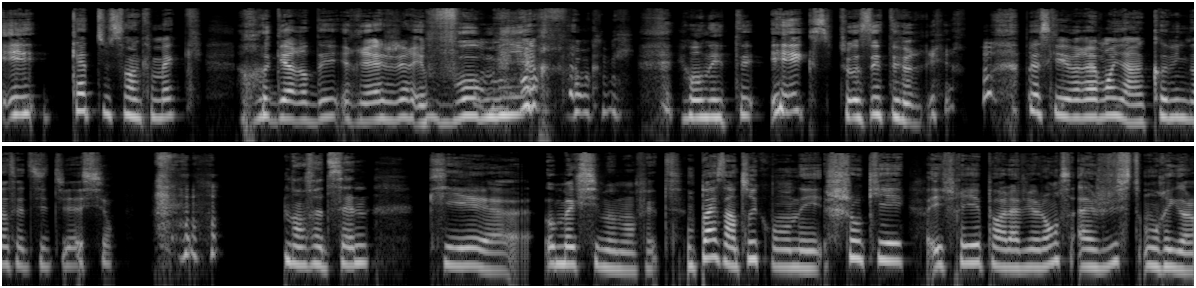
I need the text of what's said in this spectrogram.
Et quatre ou cinq mecs regarder, réagir et vomir. Et on était explosés de rire. Parce que vraiment, il y a un comique dans cette situation. Dans cette scène qui est euh, au maximum en fait. On passe d'un truc où on est choqué, effrayé par la violence à juste on rigole.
